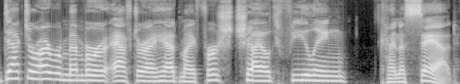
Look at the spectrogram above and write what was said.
Doctor, I remember after I had my first child feeling kind of sad.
